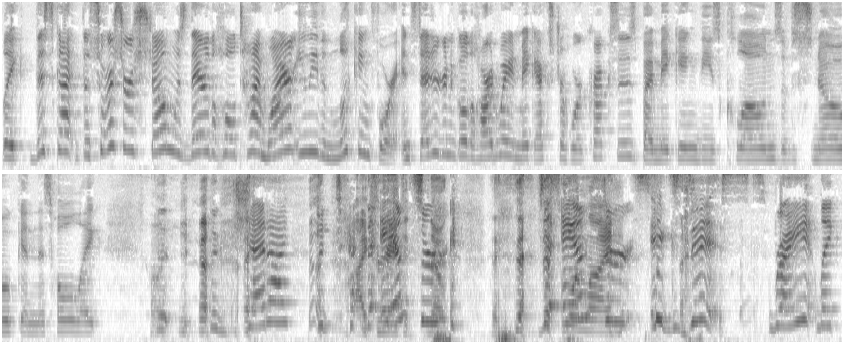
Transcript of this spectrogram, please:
Like this guy, the Sorcerer's Stone was there the whole time. Why aren't you even looking for it? Instead, you're going to go the hard way and make extra Horcruxes by making these clones of Snoke and this whole like oh, the, the Jedi. The, te- I the answer the just one line. answer exists, right? Like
